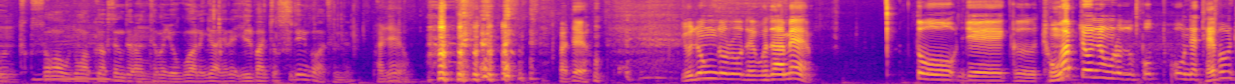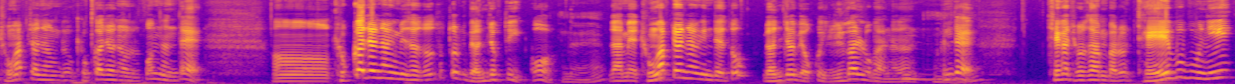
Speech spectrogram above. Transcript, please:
음. 특성화 고등학교 학생들한테만 요구하는 게 아니라 일반적 수준인 것 같은데. 맞아요. 맞아요. 요 정도로 되고 그다음에 또 이제 그 종합 전형으로도 뽑고 근데 대부분 종합 전형도 교과 전형으로 뽑는데 어 교과 전형이면서도 또 면접도 있고 네. 그다음에 종합 전형인데도 면접이 없고 일괄로 가는 음. 근데 제가 조사한 바로는 대부분이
